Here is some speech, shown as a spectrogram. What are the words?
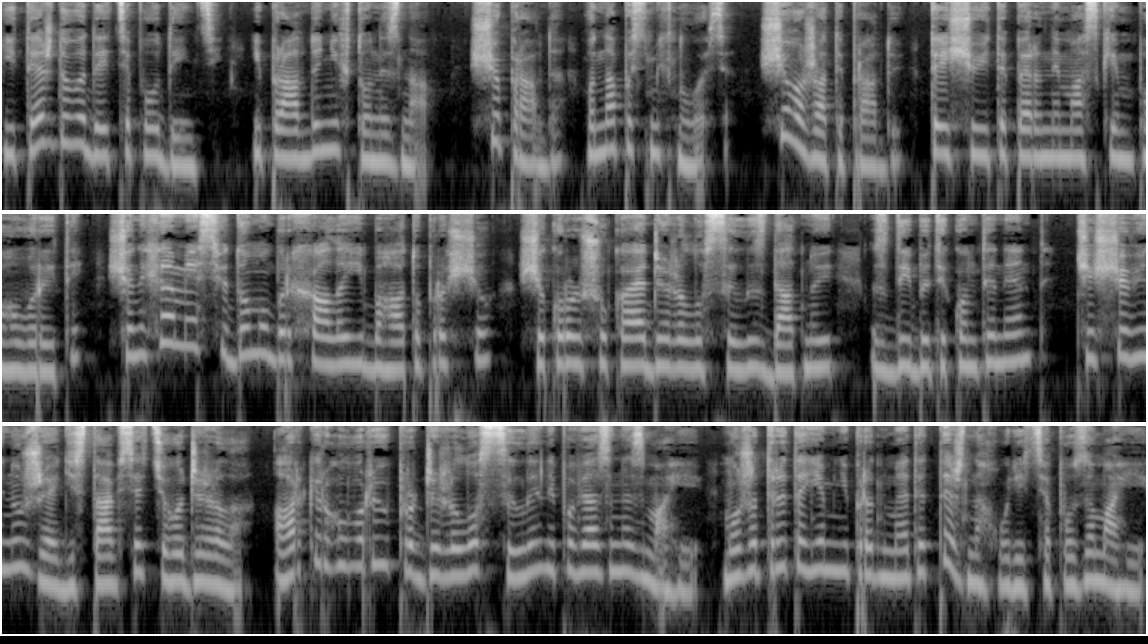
їй теж доведеться поодинці, і правди ніхто не знав. Що правда, вона посміхнулася. Що вважати правдою? Те, що їй тепер нема з ким поговорити, що Нехемія свідомо брехала їй багато про що, що король шукає джерело сили, здатної здибити континент, чи що він уже дістався цього джерела. Аркер говорив про джерело сили, не пов'язане з магією. Може, три таємні предмети теж знаходяться поза магією.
